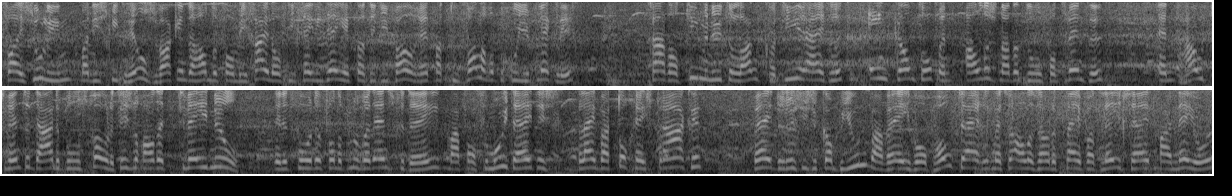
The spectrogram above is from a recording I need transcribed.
Faizoulin. Maar die schiet heel zwak in de handen van Michailov. Die geen idee heeft dat hij die bal redt. Maar toevallig op de goede plek ligt. Het gaat al 10 minuten lang. Kwartier eigenlijk. Eén kant op. En alles naar dat doel van Twente. En houdt Twente daar de boel schoon. Het is nog altijd 2-0 in het voordeel van de ploeg uit Enschede. Maar van vermoeidheid is blijkbaar toch geen sprake bij de Russische kampioen. Waar we even op hoopten eigenlijk met z'n allen zou de pijp wat leeg zijn. Maar nee hoor.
